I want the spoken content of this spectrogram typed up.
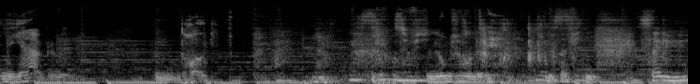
Inégalable même. Une drogue. Merci, une longue journée. Je n'ai pas fini. Salut.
